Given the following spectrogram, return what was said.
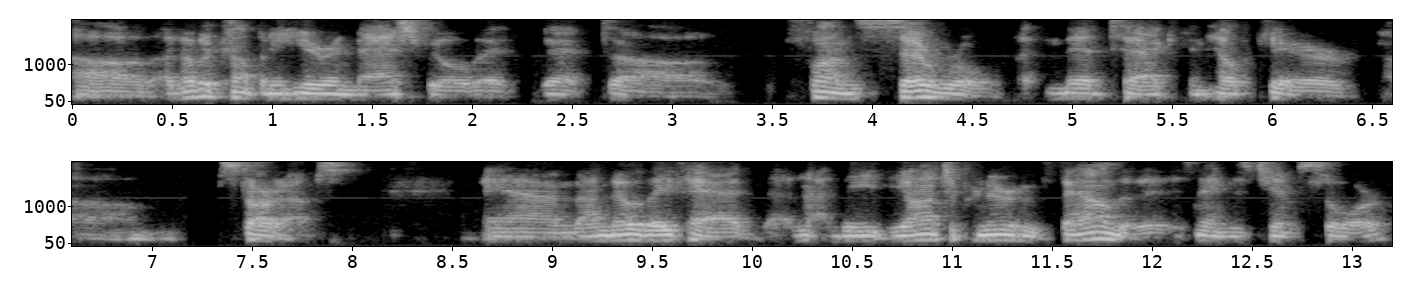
uh, another company here in Nashville that that uh, funds several med tech and healthcare um, startups. And I know they've had the the entrepreneur who founded it. His name is Jim Soar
